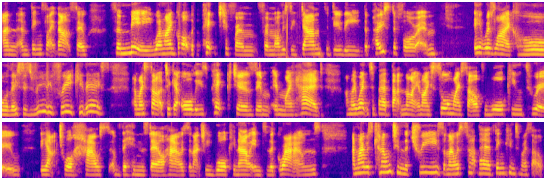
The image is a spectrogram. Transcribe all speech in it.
and and things like that. So for me, when I got the picture from from obviously Dan to do the the poster for him, it was like, oh, this is really freaky. This, and I started to get all these pictures in in my head. And I went to bed that night, and I saw myself walking through the actual house of the Hinsdale house, and actually walking out into the grounds. And I was counting the trees, and I was sat there thinking to myself,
